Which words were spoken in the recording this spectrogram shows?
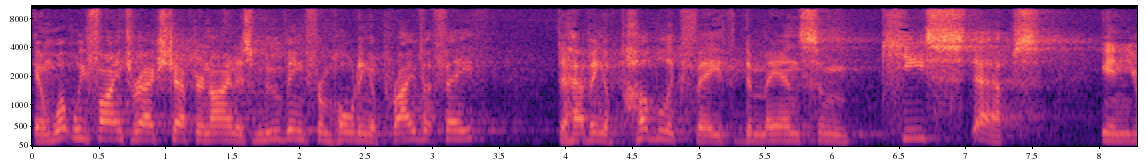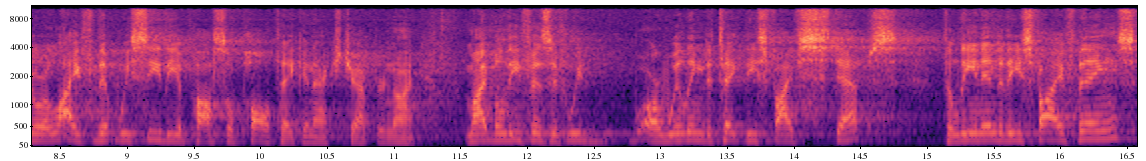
And what we find through Acts chapter 9 is moving from holding a private faith to having a public faith demands some key steps in your life that we see the Apostle Paul take in Acts chapter 9. My belief is if we are willing to take these five steps, to lean into these five things,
